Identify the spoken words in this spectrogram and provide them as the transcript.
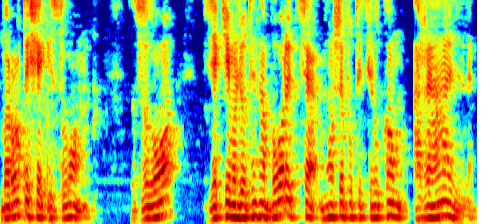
боротися із злом. Зло, з яким людина бореться, може бути цілком реальним,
